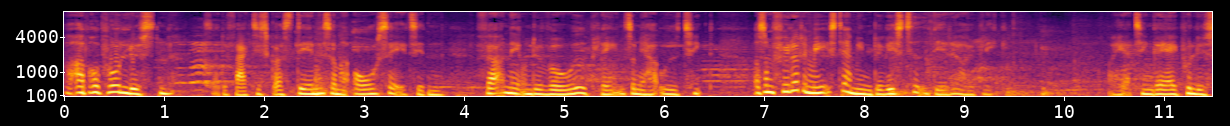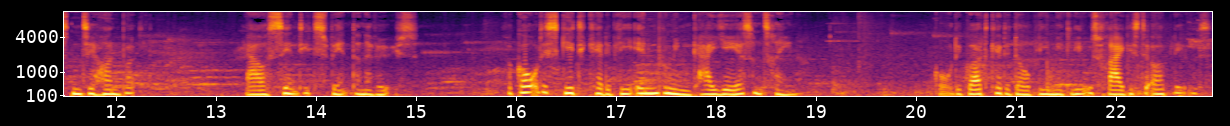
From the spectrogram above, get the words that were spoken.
Og apropos lysten, så er det faktisk også denne, som er årsag til den førnævnte vågede plan, som jeg har udtænkt, og som fylder det meste af min bevidsthed i dette øjeblik. Og her tænker jeg ikke på lysten til håndbold. Jeg er afsindigt spændt og nervøs. For går det skidt, kan det blive enden på min karriere som træner. Går det godt, kan det dog blive mit livs frækkeste oplevelse.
